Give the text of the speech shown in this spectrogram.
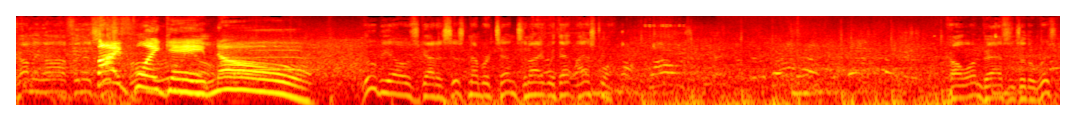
coming off in a five-point game. No. Rubio's got assist number 10 tonight with that last one. Cullen passes to the Wizard.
